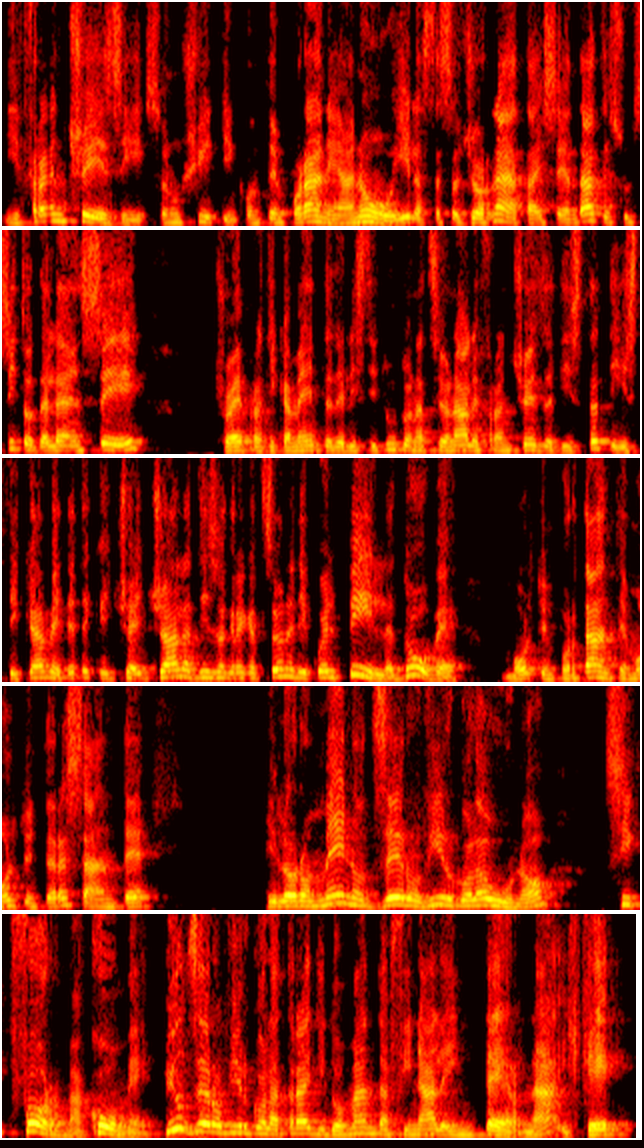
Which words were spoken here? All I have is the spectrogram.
i francesi sono usciti in contemporanea a noi la stessa giornata e se andate sul sito dell'ANSE, cioè praticamente dell'Istituto Nazionale Francese di Statistica, vedete che c'è già la disaggregazione di quel PIL, dove, molto importante, molto interessante, il loro meno 0,1 si forma come più 0,3 di domanda finale interna, il che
